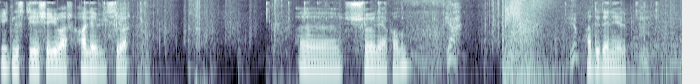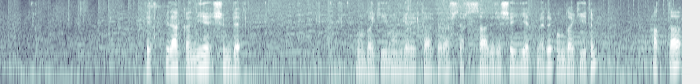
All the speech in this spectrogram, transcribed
Ignis diye şeyi var. Alevlisi var. Ee, şöyle yapalım. Hadi deneyelim. Bir dakika niye şimdi bunu da giymem gerekti arkadaşlar. Sadece şey yetmedi. Bunu da giydim. Hatta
